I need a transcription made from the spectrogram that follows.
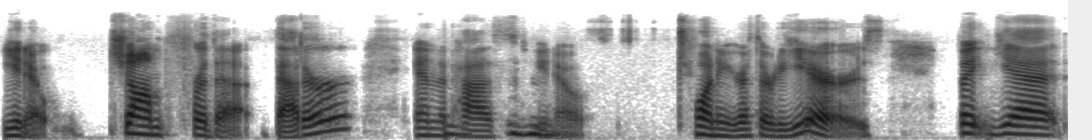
you know jump for the better in the past mm-hmm. you know 20 or 30 years. But yet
